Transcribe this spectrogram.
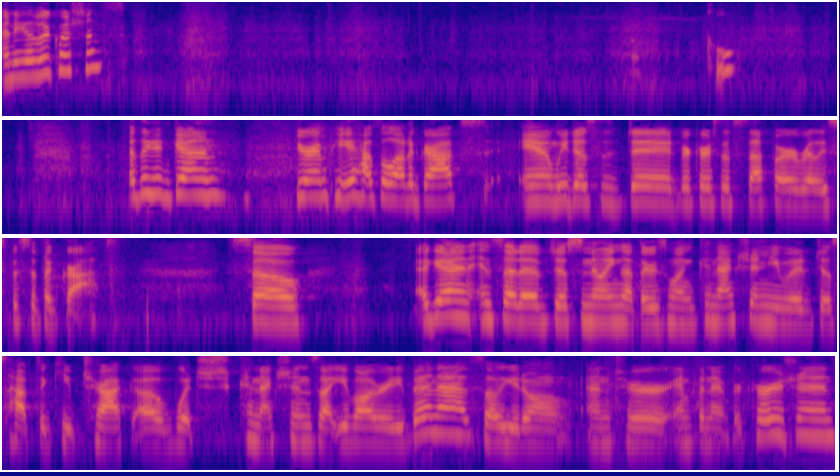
Any other questions? Cool. I think again, your MP has a lot of graphs, and we just did recursive stuff for a really specific graph. So again, instead of just knowing that there's one connection, you would just have to keep track of which connections that you've already been at so you don't enter infinite recursion,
